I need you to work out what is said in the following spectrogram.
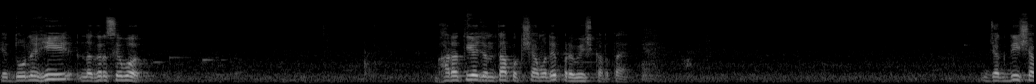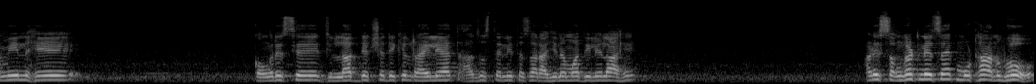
हे दोनही नगरसेवक भारतीय जनता पक्षामध्ये प्रवेश करतायत. जगदीश अमीन हे काँग्रेसचे जिल्हाध्यक्ष देखील राहिले आहेत. आजच त्यांनी त्याचा राजीनामा दिलेला आहे. आणि संघटनेचा एक मोठा अनुभव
